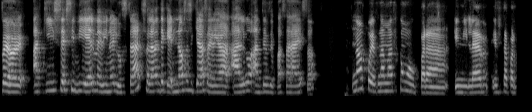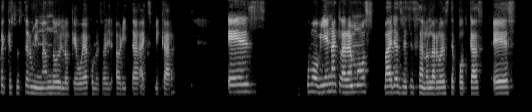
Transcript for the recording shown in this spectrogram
pero aquí Ceci Biel me vino a ilustrar, solamente que no sé si quieras agregar algo antes de pasar a eso. No, pues nada más como para enhilar esta parte que estás terminando y lo que voy a comenzar ahorita a explicar. Es, como bien aclaramos varias veces a lo largo de este podcast, es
